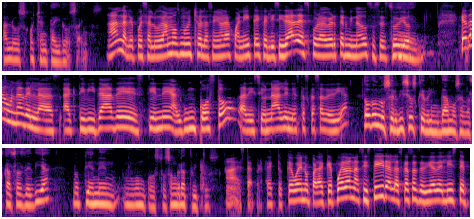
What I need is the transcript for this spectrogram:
a los 82 años. Ándale, pues saludamos mucho a la señora Juanita y felicidades por haber terminado sus estudios. ¿Cada una de las actividades tiene algún costo adicional en estas casas de día? Todos los servicios que brindamos en las casas de día no tienen ningún costo, son gratuitos. Ah, está perfecto. Qué bueno, para que puedan asistir a las casas de día del ISTE.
